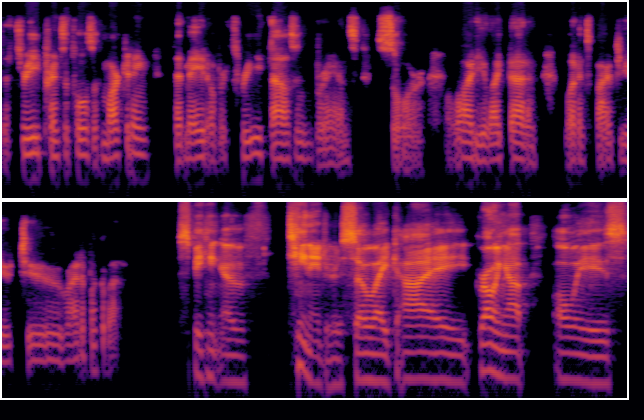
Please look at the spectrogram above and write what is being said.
the three principles of marketing that made over 3,000 brands soar. Why do you like that? And what inspired you to write a book about it? Speaking of teenagers, so like I, growing up, always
